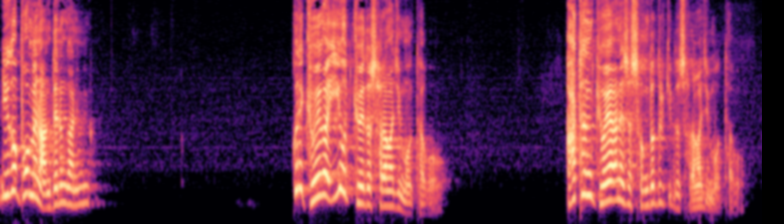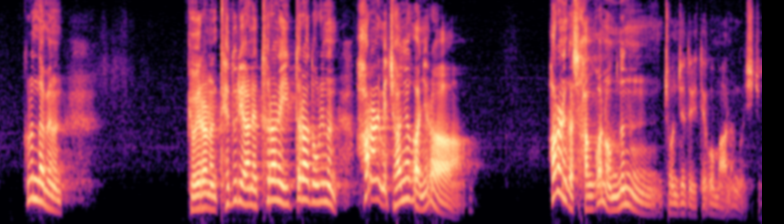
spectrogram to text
이거 보면 안 되는 거 아닙니까? 근데 교회가 이웃 교회도 사랑하지 못하고 같은 교회 안에서 성도들끼리도 사랑하지 못하고 그런다면은 교회라는 테두리 안에 틀 안에 있더라도 우리는 하나님의 자녀가 아니라 하나님과 상관없는 존재들이 되고 마는 것이죠.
